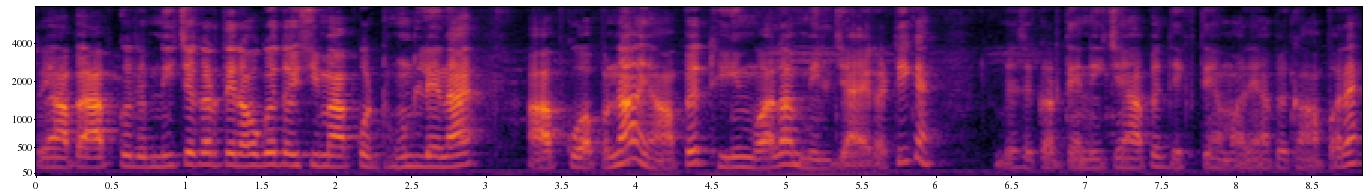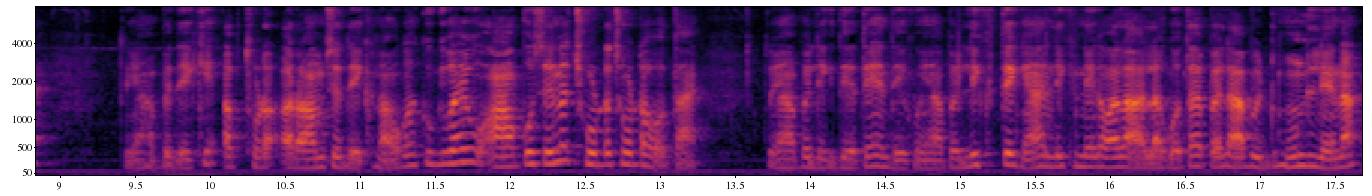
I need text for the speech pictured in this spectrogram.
तो यहाँ पे आपको जब नीचे करते रहोगे तो इसी में आपको ढूंढ लेना है। आपको अपना यहाँ पे थीम वाला मिल जाएगा, ठीक है? जैसे करते हैं नीचे यहाँ पे, देखते हैं हमारे यहाँ पे कहाँ पर है। तो यहाँ पे देखिए, अब थोड़ा आराम से देखना होगा, क्योंकि भाई वो आँखों से ना छोटा छोटा होता है। तो यहाँ पे लिख देते हैं, देखो यहाँ पे लिखते क्या है? लिखने का वाला अलग होता है। पहले आप ढूंढ लेना,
